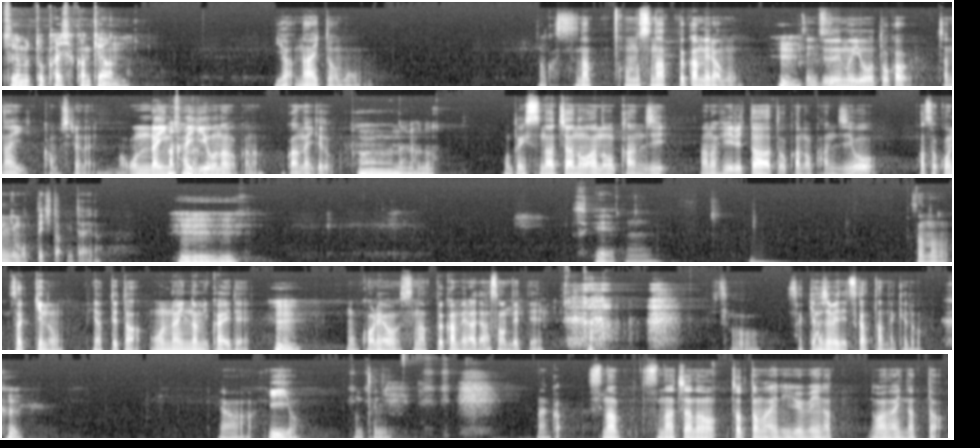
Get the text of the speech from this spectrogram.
ズームと会社関係あんの？いや、ないと思う。なんかスナップ、このスナップカメラもうにズーム用とかじゃないかもしれない。まあオンライン会議用なのかな？わかんないけど。あー、なるほど。本当にスナチャのあの感じ、あのフィルターとかの感じをパソコンに持ってきたみたいな。うーん。すげえ。その、さっきのやってたオンライン飲み会でうん。もうこれをスナップカメラで遊んでて。そう。さっき初めて使ったんだけど。うんいやーいいよ。本当に。なんか、スナ、スナチャのちょっと前に有名な話題になった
